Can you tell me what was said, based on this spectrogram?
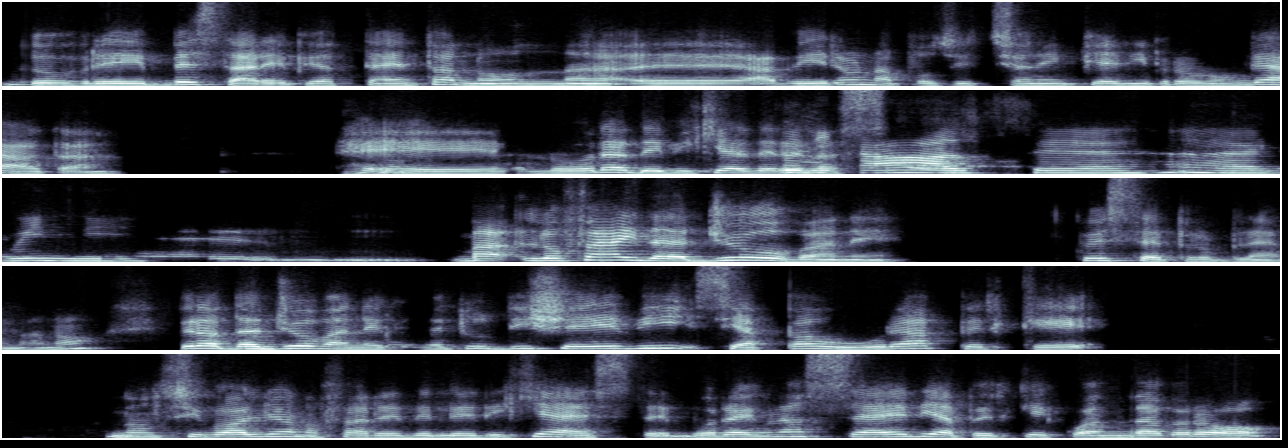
dovrebbe stare più attento a non eh, avere una posizione in piedi prolungata. E allora devi chiedere la calze, eh, quindi... Eh, ma lo fai da giovane, questo è il problema, no? Però da mm. giovane, come tu dicevi, si ha paura perché non si vogliono fare delle richieste. Vorrei una sedia perché quando avrò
